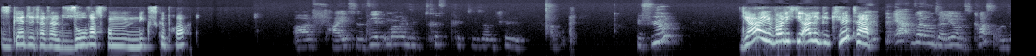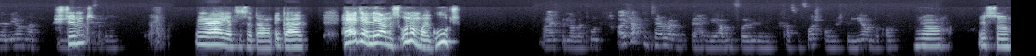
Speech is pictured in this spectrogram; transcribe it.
Das Gadget hat halt sowas von nix gebracht. Scheiße. Sie hat immer, wenn sie trifft, kriegt sie so ein Schild. Wir führen? Ja, weil ich die alle gekillt habe. Ja, weil unser Leon ist krass. Unser Leon hat. Stimmt. Na, jetzt ist er down. Egal. Hä, der Leon ist unnormal gut. Ah, ich bin aber tot. Aber ich habe den Terror. Äh, wir haben voll den krassen Vorsprung durch den Leon bekommen. Ja, ist so.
